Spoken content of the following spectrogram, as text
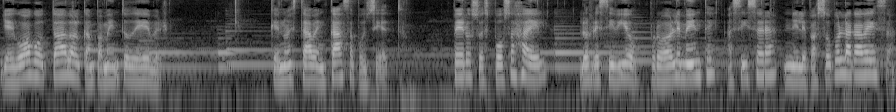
Llegó agotado al campamento de Eber, que no estaba en casa, por cierto. Pero su esposa Jael lo recibió. Probablemente a Císara ni le pasó por la cabeza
